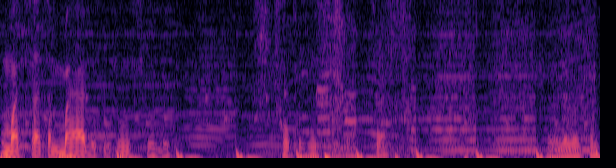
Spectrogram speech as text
Bu maç zaten bayağı bir uzun sürdü. Çok uzun sürdü. Şöyle bakın.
